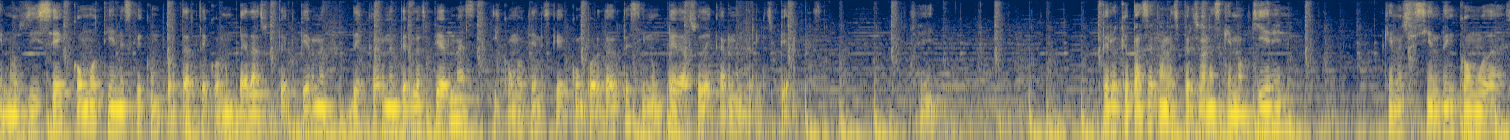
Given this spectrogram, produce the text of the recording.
que nos dice cómo tienes que comportarte con un pedazo de, carne entre las piernas y cómo tienes que comportarte sin un pedazo de carne entre las piernas. Pero ¿qué pasa con las personas que no quieren, que no se sienten cómodas,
